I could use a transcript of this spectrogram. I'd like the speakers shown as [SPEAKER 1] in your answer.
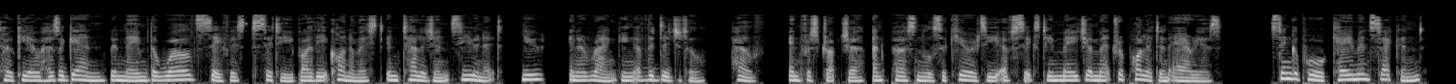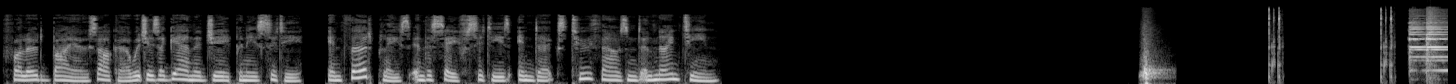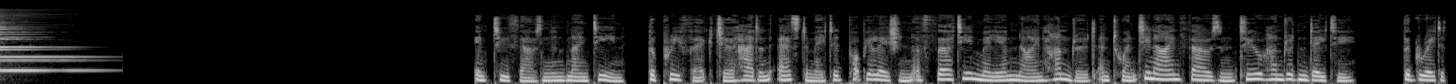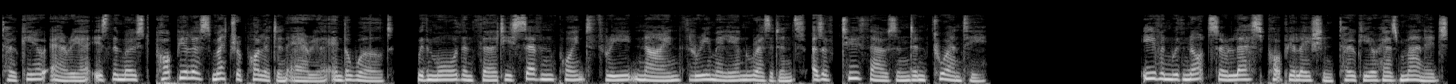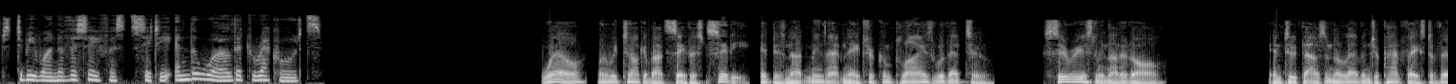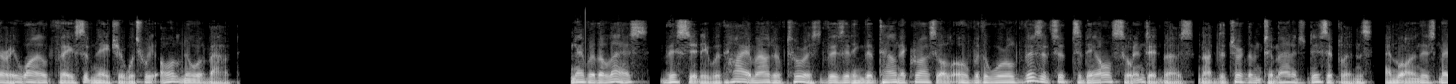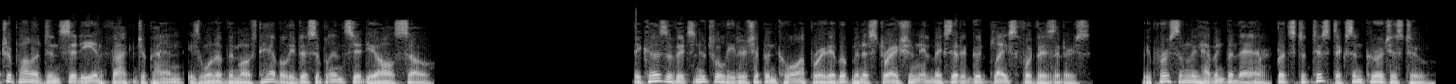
[SPEAKER 1] Tokyo has again been named the world's safest city by the Economist Intelligence Unit, U, in a ranking of the digital, health, infrastructure and personal security of 60 major metropolitan areas. Singapore came in second, followed by Osaka which is again a Japanese city, in third place in the Safe Cities Index 2019. In 2019, the prefecture had an estimated population of 13,929,280. The Greater Tokyo area is the most populous metropolitan area in the world, with more than 37.393 million residents as of 2020. Even with not so less population Tokyo has managed to be one of the safest city in the world at records.
[SPEAKER 2] Well, when we talk about safest city, it does not mean that nature complies with that too. Seriously not at all. In 2011 Japan faced a very wild face of nature which we all know about. Nevertheless, this city with high amount of tourists visiting the town across all over the world visits it today also and it does not deter them to manage disciplines and law in this metropolitan city in fact Japan is one of the most heavily disciplined city also. Because of its neutral leadership and cooperative administration it makes it a good place for visitors. We personally haven't been there but statistics encourage us to.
